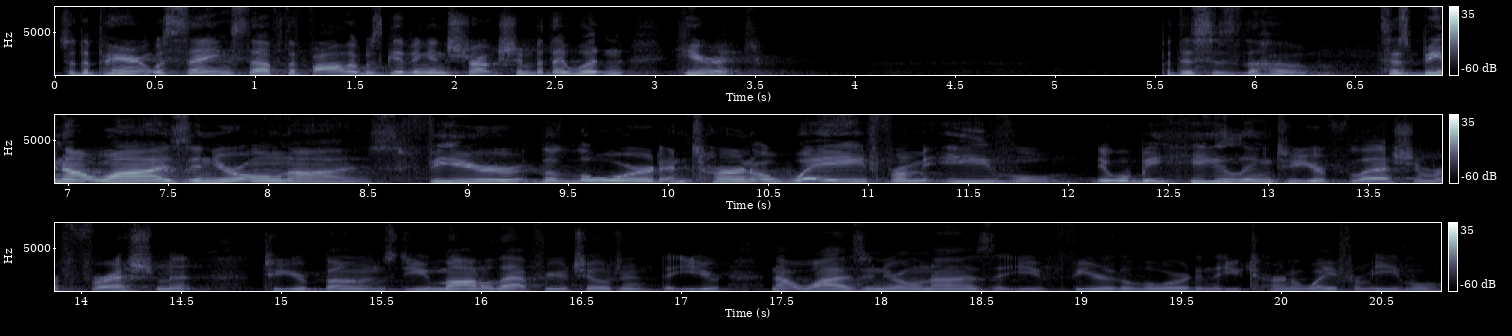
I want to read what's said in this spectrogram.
So the parent was saying stuff, the father was giving instruction, but they wouldn't hear it. But this is the hope. Says, Be not wise in your own eyes. Fear the Lord and turn away from evil. It will be healing to your flesh and refreshment to your bones. Do you model that for your children? That you're not wise in your own eyes, that you fear the Lord, and that you turn away from evil?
